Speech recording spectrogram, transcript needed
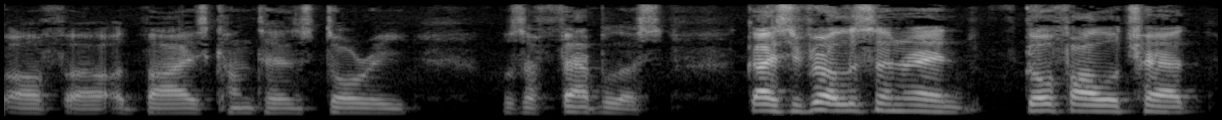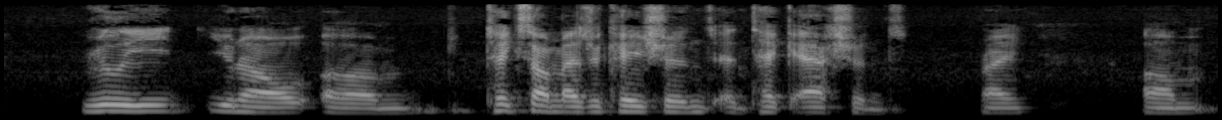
of uh, advice content story was a fabulous. Guys if you're a listener and go follow Chad really you know um, take some education and take actions right um,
